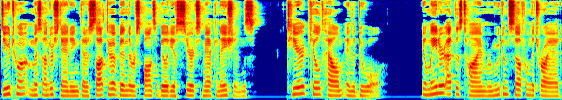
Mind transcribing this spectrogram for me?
due to a misunderstanding that is thought to have been the responsibility of Cyric's machinations, Tyr killed Helm in the duel. Ilmater at this time removed himself from the Triad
